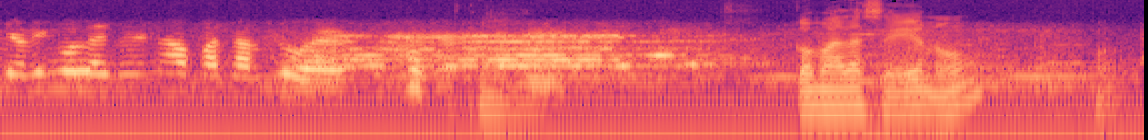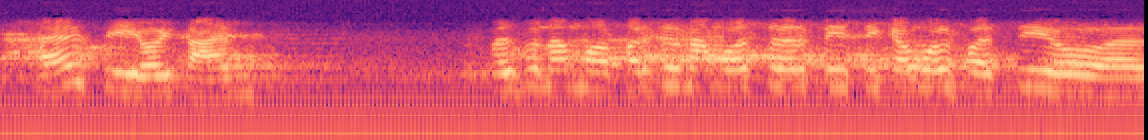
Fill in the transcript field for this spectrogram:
I ha vingut la gent a passar-s'ho, eh? Com ha de ser, no? Eh? Sí, oi tant. És una, per ser una mostra artística molt festiu. Eh?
